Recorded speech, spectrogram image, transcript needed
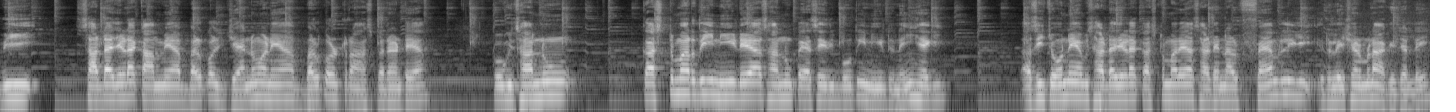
ਵੀ ਸਾਡਾ ਜਿਹੜਾ ਕੰਮ ਆ, ਬਿਲਕੁਲ ਜੈਨੂਇਨ ਆ, ਬਿਲਕੁਲ ਟਰਾਂਸਪੇਰੈਂਟ ਆ। ਕਿਉਂਕਿ ਸਾਨੂੰ ਕਸਟਮਰ ਦੀ ਨੀਡ ਆ, ਸਾਨੂੰ ਪੈਸੇ ਦੀ ਬਹੁਤੀ ਨੀਡ ਨਹੀਂ ਹੈਗੀ। ਅਸੀਂ ਚਾਹੁੰਦੇ ਆ ਵੀ ਸਾਡਾ ਜਿਹੜਾ ਕਸਟਮਰ ਆ, ਸਾਡੇ ਨਾਲ ਫੈਮਿਲੀ ਰਿਲੇਸ਼ਨ ਬਣਾ ਕੇ ਚੱਲੇ।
